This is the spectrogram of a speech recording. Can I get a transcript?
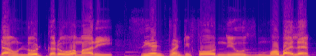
ડાઉનલોડ કરો અમારી CN twenty four news mobile app.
